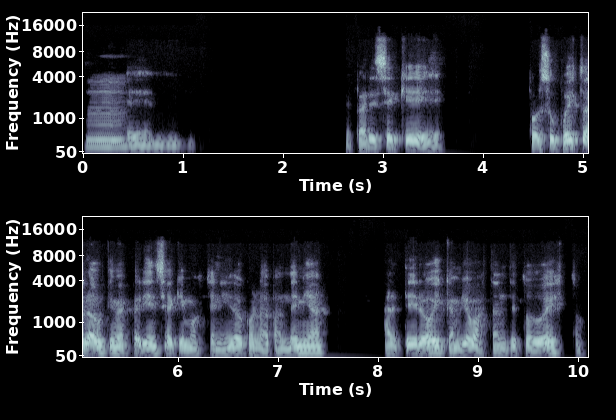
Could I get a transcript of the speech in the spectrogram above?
Mm. Em, me parece que, por supuesto, la última experiencia que hemos tenido con la pandemia alteró y cambió bastante todo esto.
